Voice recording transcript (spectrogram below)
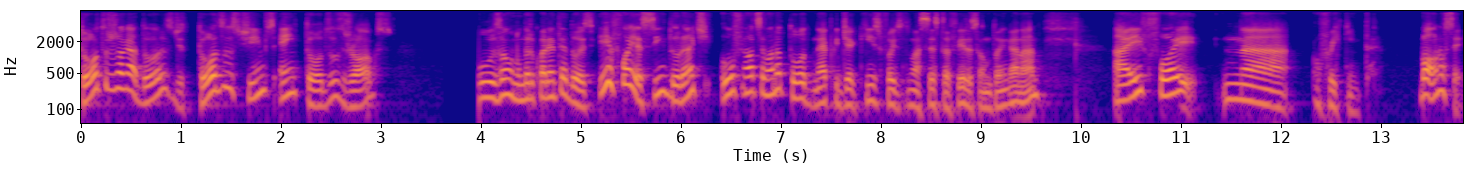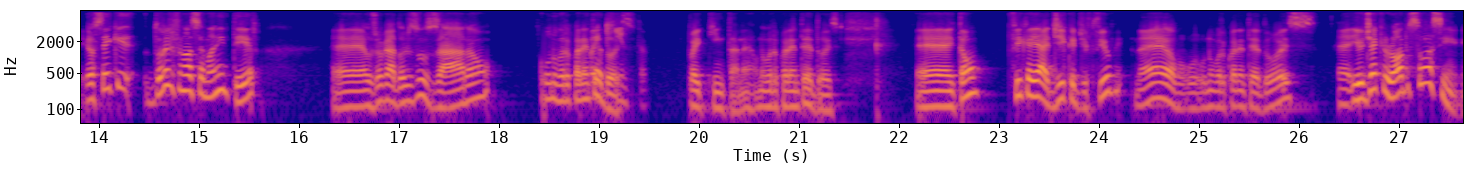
todos os jogadores de todos os times, em todos os jogos, usam o número 42. E foi assim durante o final de semana todo, né? Porque dia 15 foi uma sexta-feira, se eu não estou enganado. Aí foi na. Ou foi quinta? Bom, não sei. Eu sei que durante o final de semana inteiro é, os jogadores usaram o número 42. Foi quinta. Foi quinta, né? O número 42. É, então, fica aí a dica de filme, né? O, o número 42. É, e o Jack Robinson, assim,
